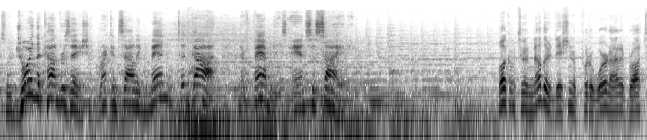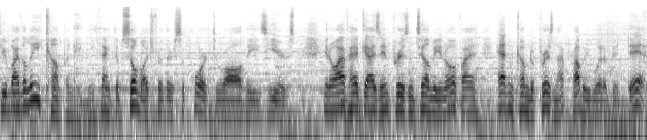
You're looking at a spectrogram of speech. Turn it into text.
So join the conversation, reconciling men to God, their families, and society. Welcome to another edition of Put a Word on It brought to you by the Lee Company. We thank them so much for their support through all these years. You know, I've had guys in prison tell me, you know, if I hadn't come to prison, I probably would have been dead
